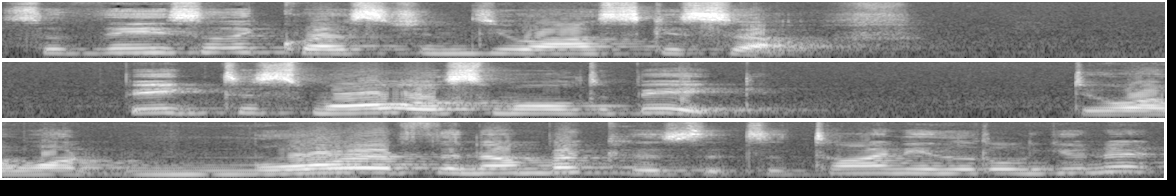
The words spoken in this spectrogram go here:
So these are the questions you ask yourself. Big to small or small to big? Do I want more of the number because it's a tiny little unit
